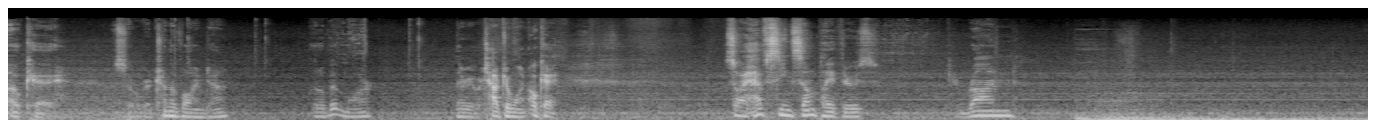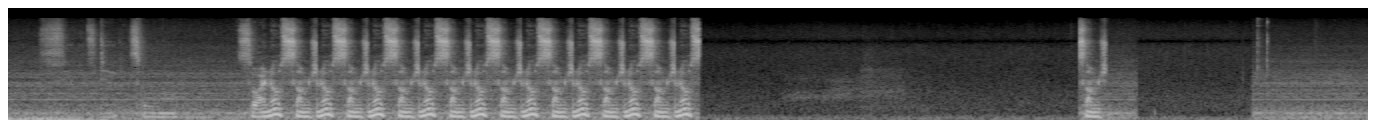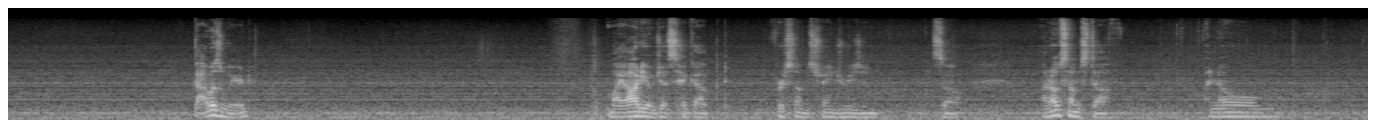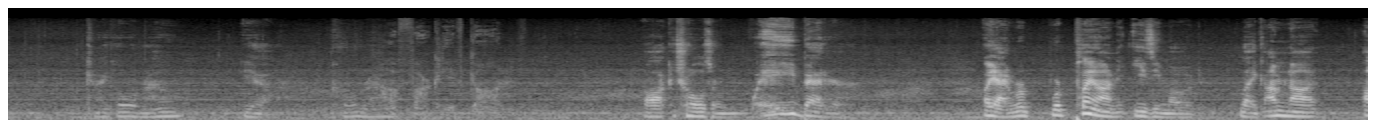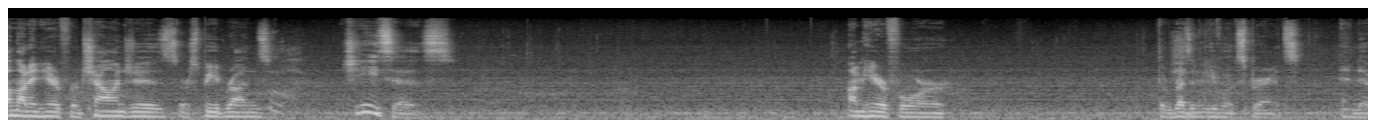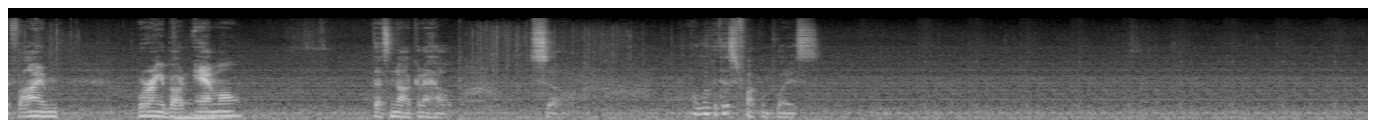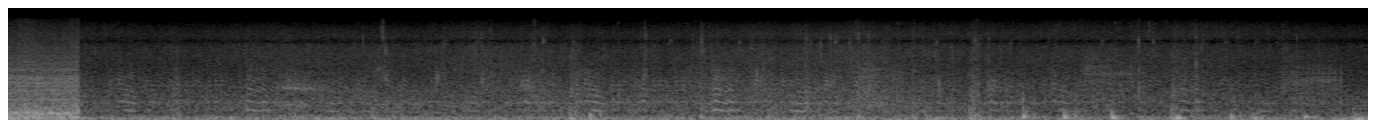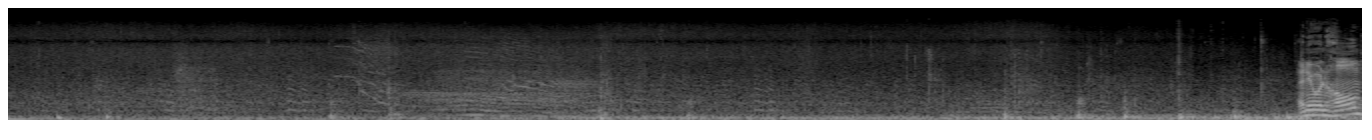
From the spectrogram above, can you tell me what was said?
Okay, so we're gonna turn the volume down a little bit more. There we go. Chapter one. Okay. So I have seen some playthroughs. Okay, run. So long. So I know some, know some, know some, know some, know some, know some, know some, know some, know some. That was weird. My audio just hiccuped for some strange reason. So I know some stuff. I know. Can I go around? Yeah. Go around. How far could he have gone? Oh, controls are way better. Oh yeah, and we're we're playing on easy mode. Like I'm not I'm not in here for challenges or speed runs. Jesus. I'm here for the Resident Evil experience. And if I'm worrying about ammo, that's not gonna help. So Oh look at this fucking place. Anyone home?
